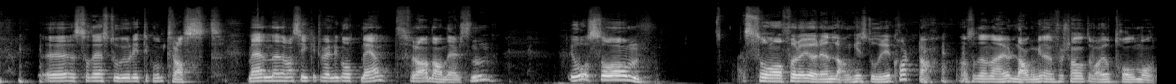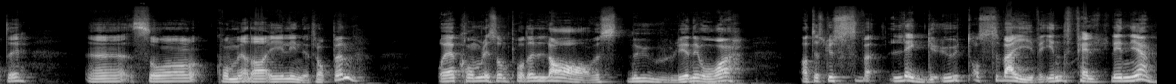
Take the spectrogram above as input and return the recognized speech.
eh, så det sto jo litt i kontrast. Men det var sikkert veldig godt ment fra Danielsen. Jo, så, så for å gjøre en lang historie kort, da Altså den er jo lang i den forstand at det var jo tolv måneder. Eh, så kom jeg da i linjetroppen, og jeg kom liksom på det lavest mulige nivået. At jeg skulle legge ut og sveive inn feltlinje eh,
